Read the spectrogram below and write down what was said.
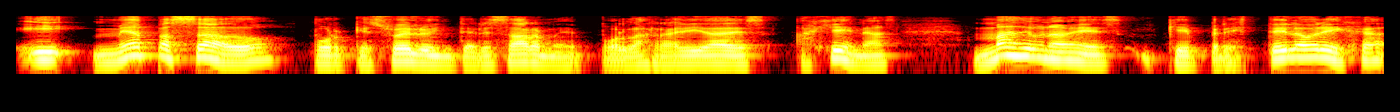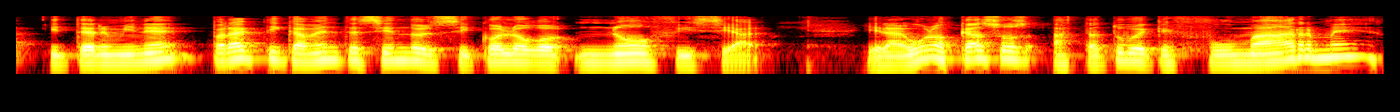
Y me ha pasado, porque suelo interesarme por las realidades ajenas, más de una vez que presté la oreja y terminé prácticamente siendo el psicólogo no oficial. Y en algunos casos hasta tuve que fumarme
